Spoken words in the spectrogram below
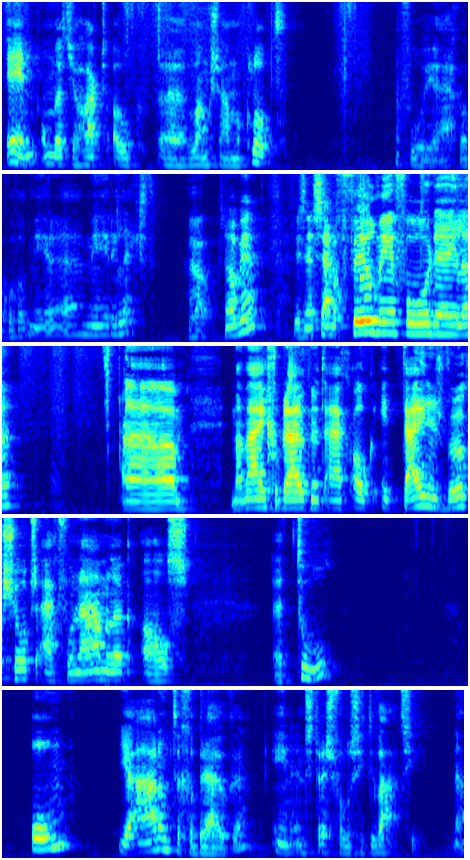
En omdat je hart ook eh, langzamer klopt, dan voel je je eigenlijk ook wel wat meer, eh, meer relaxed. Ja. Snap je? Dus er zijn nog veel meer voordelen. Ehm, maar wij gebruiken het eigenlijk ook tijdens workshops eigenlijk voornamelijk als eh, tool om je adem te gebruiken in een stressvolle situatie. Nou,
